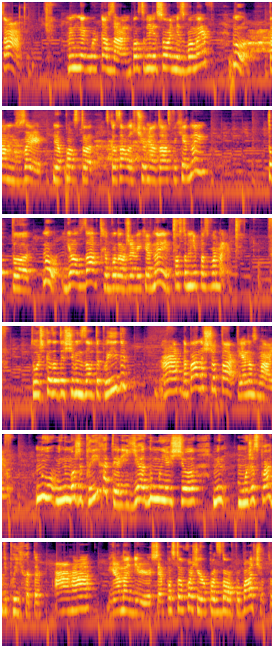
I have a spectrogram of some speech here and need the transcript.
Так. Він якби казав, він просто мені сьогодні дзвонив. Ну, там з я просто сказали, що у нього зараз вихідний. Тобто, Ну, його завтра буде вже вихідний, він просто мені позвонив. ти хочеш казати, що він завтра приїде? А, напевно, що так, я не знаю. Ну, він може приїхати. Я думаю, що він може справді приїхати. Ага, я надіюсь, я просто хочу його знову побачити,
